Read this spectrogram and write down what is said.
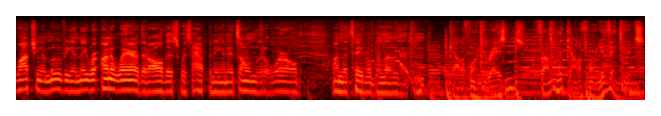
watching a movie and they were unaware that all this was happening in its own little world on the table below them. California raisins from the California vineyards.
